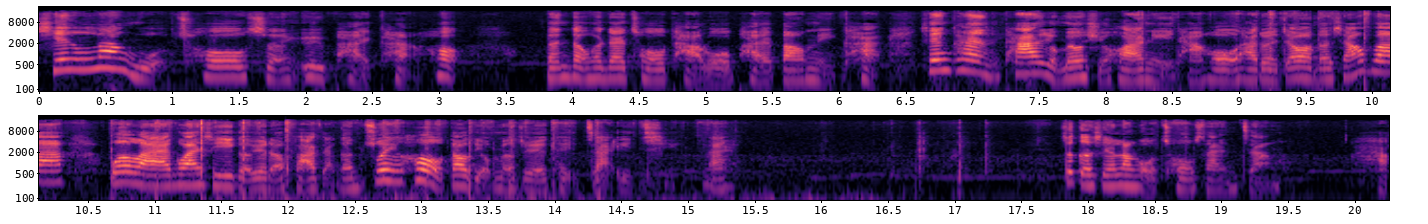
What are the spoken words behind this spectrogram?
先让我抽神谕牌看哈。等等，会再抽塔罗牌帮你看。先看他有没有喜欢你，然后他对交往的想法，未来关系一个月的发展，跟最后到底有没有机会可以在一起。来，这个先让我抽三张。好，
